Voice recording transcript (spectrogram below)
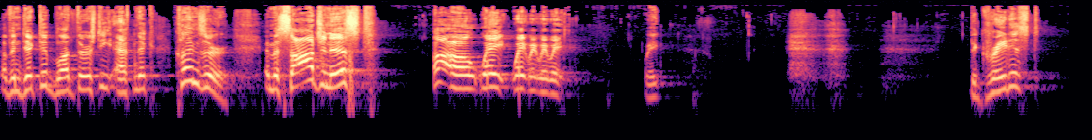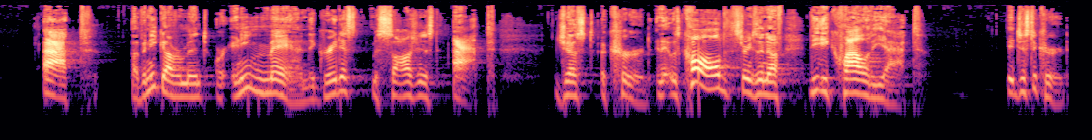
a vindictive, bloodthirsty ethnic cleanser, a misogynist. Uh oh, wait, wait, wait, wait, wait. Wait. The greatest act of any government or any man, the greatest misogynist act just occurred. And it was called, strangely enough, the Equality Act. It just occurred,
